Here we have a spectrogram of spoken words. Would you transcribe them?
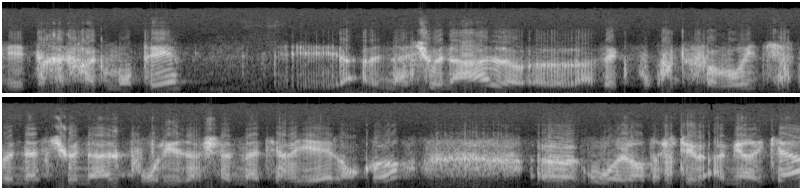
il est très fragmenté, euh, national, euh, avec beaucoup de favoritisme national pour les achats de matériel encore, euh, ou alors d'acheter américain,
